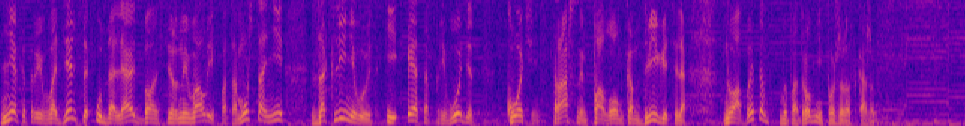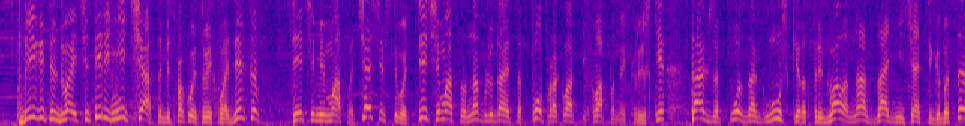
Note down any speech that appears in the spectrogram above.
некоторые владельцы удаляют балансирные валы, потому что они заклинивают. И это приводит к очень страшным поломкам двигателя. Но об этом мы подробнее позже расскажем. Двигатель 2.4 не часто беспокоит своих владельцев течами масла. Чаще всего течи масла наблюдается по прокладке клапанной крышки, также по заглушке распредвала на задней части ГБЦ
